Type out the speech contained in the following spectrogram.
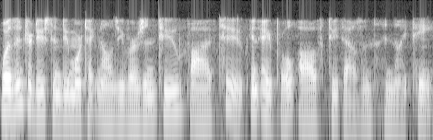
was introduced in Do More Technology version 2.5.2 in April of 2019.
